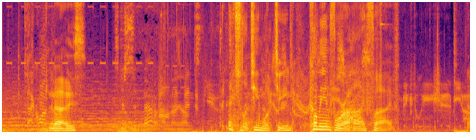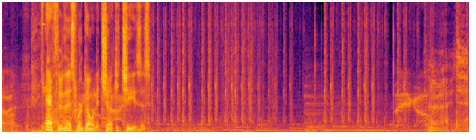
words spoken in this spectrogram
it. Nice. He's just sitting down. I'm, I'm taking Excellent teamwork, team. Come in for a high five. After this, we're going to Chuck E. Cheese's. Alright.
